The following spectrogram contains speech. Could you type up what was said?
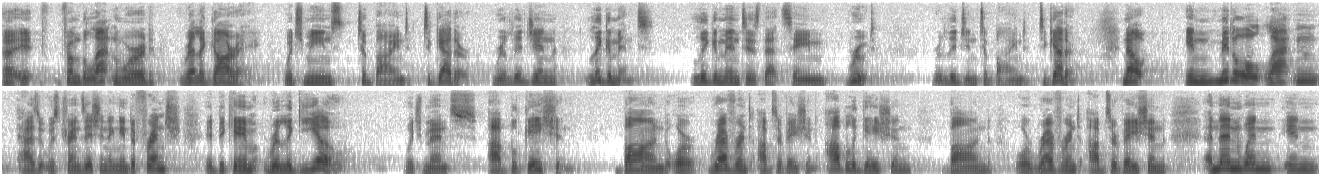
uh, it, from the Latin word religare, which means to bind together. Religion, ligament. Ligament is that same root. Religion to bind together. Now, in Middle Latin, as it was transitioning into French, it became religio, which meant obligation, bond, or reverent observation. Obligation, bond, or reverent observation. And then when in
